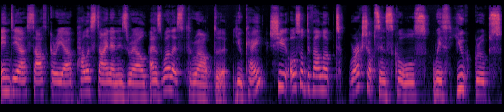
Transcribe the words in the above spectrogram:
India, South Korea, Palestine, and Israel, as well as throughout the UK. She also developed workshops in schools with youth groups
